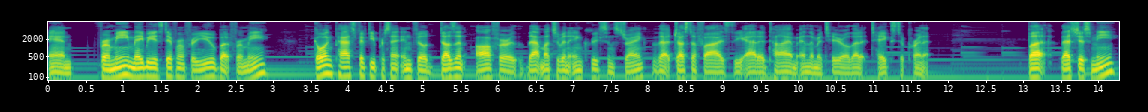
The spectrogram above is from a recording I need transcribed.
And for me, maybe it's different for you, but for me, going past 50% infill doesn't offer that much of an increase in strength that justifies the added time and the material that it takes to print it. But that's just me,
